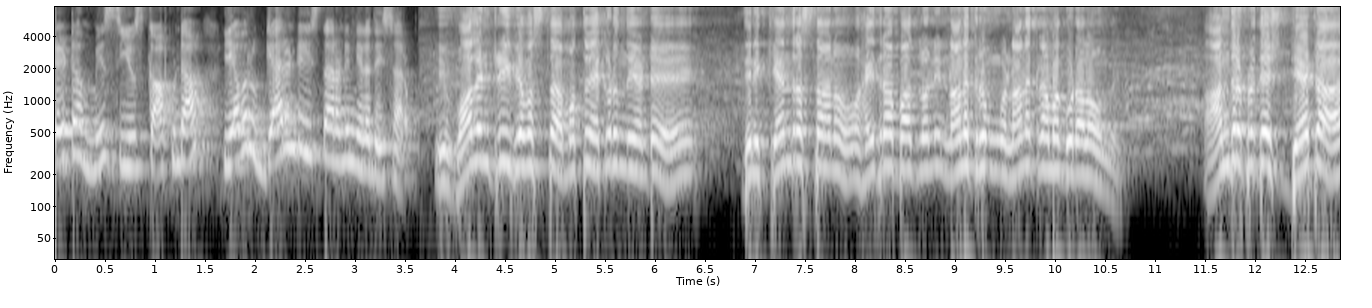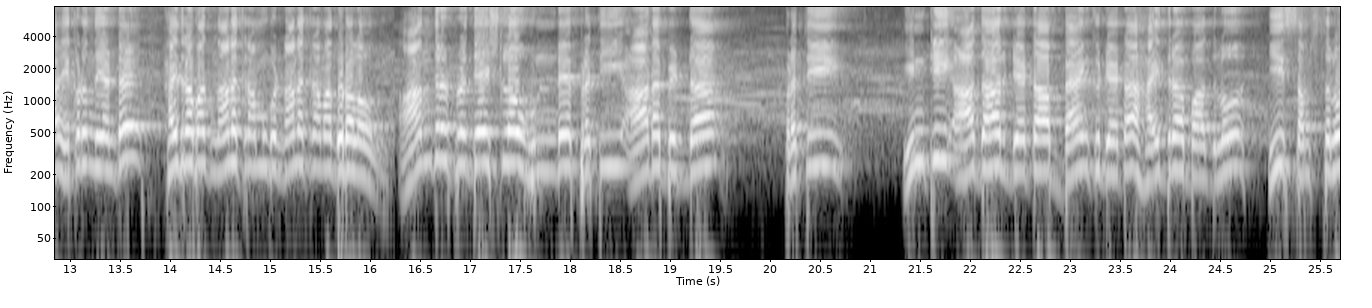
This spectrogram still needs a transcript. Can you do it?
డేటా మిస్ యూజ్ కాకుండా ఎవరు గ్యారంటీ ఇస్తారని నిలదీశారు. ఈ వాలంటరీ వ్యవస్థ మొత్తం ఎక్కడుంది అంటే దీని కేంద్ర స్థానం హైదరాబాద్లోని నానక్రమ నానక్రామగూడలో ఉంది. ఆంధ్రప్రదేశ్ డేటా ఎక్కడుంది అంటే హైదరాబాద్ నానక్రామగూడ నానక్రామగూడలో ఉంది. ఆంధ్రప్రదేశ్లో ఉండే ప్రతి ఆడబిడ్డ ప్రతి ఇంటి ఆధార్ డేటా బ్యాంక్ డేటా హైదరాబాద్లో ఈ సంస్థలో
